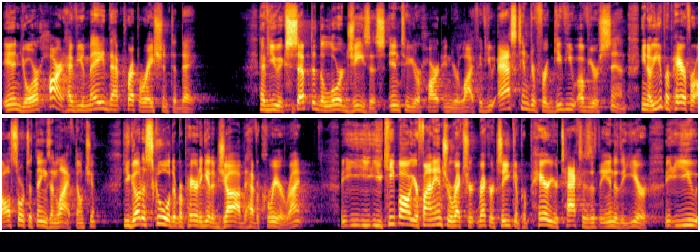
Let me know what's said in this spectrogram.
in your heart. Have you made that preparation today? Have you accepted the Lord Jesus into your heart and your life? Have you asked Him to forgive you of your sin? You know, you prepare for all sorts of things in life, don't you? You go to school to prepare to get a job, to have a career, right? You, keep all your financial records so you can prepare your taxes at the end of the year. You,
